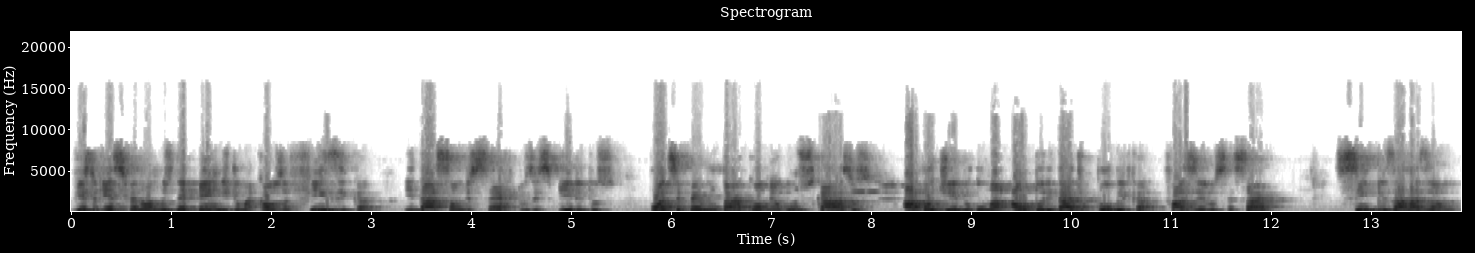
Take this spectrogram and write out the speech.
Visto que esses fenômenos dependem de uma causa física e da ação de certos espíritos, pode-se perguntar como, em alguns casos, há podido uma autoridade pública fazê-lo cessar? Simples a razão.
